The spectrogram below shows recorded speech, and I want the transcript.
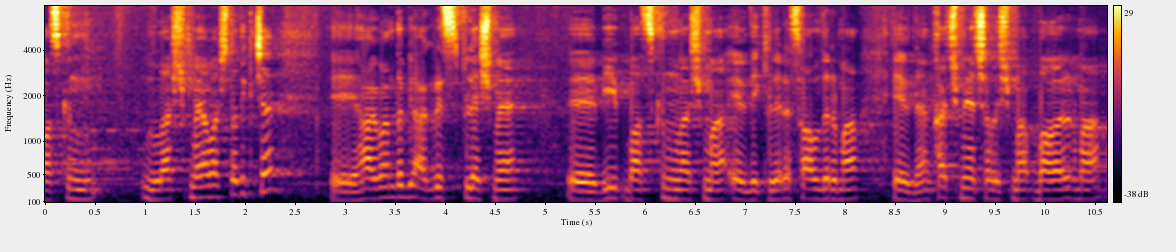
baskınlaşmaya başladıkça e, hayvanda bir agresifleşme, e, bir baskınlaşma, evdekilere saldırma, evden kaçmaya çalışma, bağırma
